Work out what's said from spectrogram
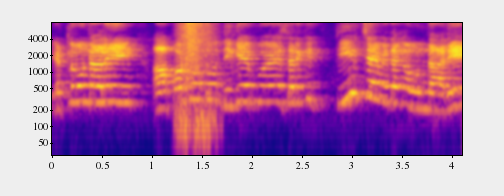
ఎట్లా ఉండాలి? ఆ ప్రభుత్వం దిగేపోయేసరికి తీర్చే విధంగా ఉండాలి.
